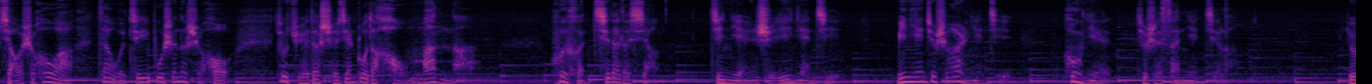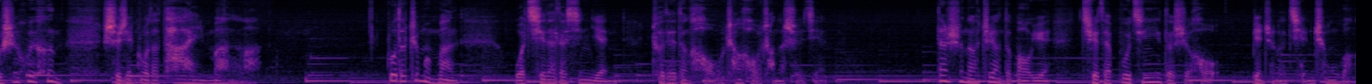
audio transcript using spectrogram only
小时候啊，在我记忆不深的时候，就觉得时间过得好慢呐，会很期待的想，今年是一年级，明年就是二年级，后年。就是三年级了，有时会恨时间过得太慢了，过得这么慢，我期待的新年可得等好长好长的时间。但是呢，这样的抱怨却在不经意的时候变成了前尘往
